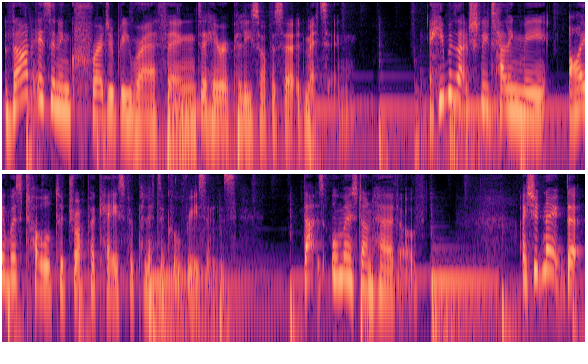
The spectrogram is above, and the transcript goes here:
That is an incredibly rare thing to hear a police officer admitting. He was actually telling me I was told to drop a case for political reasons. That's almost unheard of. I should note that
